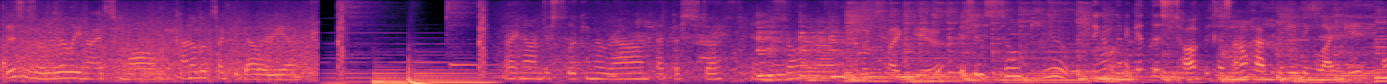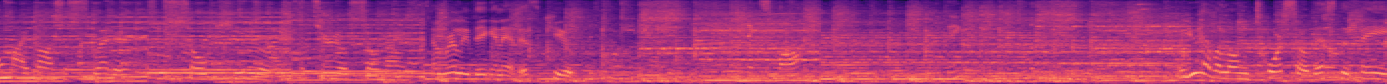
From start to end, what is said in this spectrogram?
This is a really nice mall. It kind of looks like the Galleria. Right now I'm just looking around at the stuff in Zara. It looks like you. This is so cute. I think I'm gonna get this top because I don't have anything like it. Oh my gosh, a sweater. This is so cute. The material's so nice. I'm really digging it. It's cute. Think small. You have a long torso. That's the thing.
